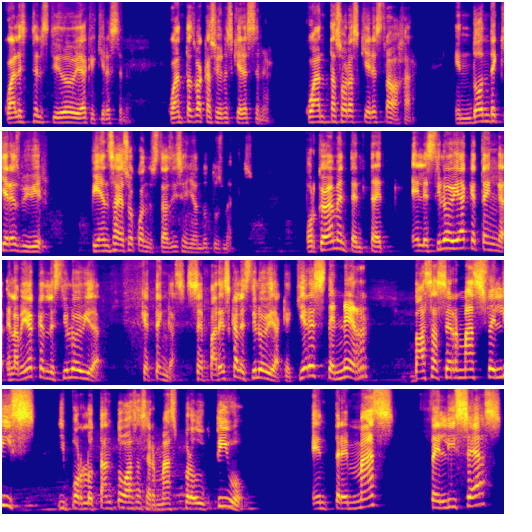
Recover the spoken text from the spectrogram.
¿Cuál es el estilo de vida que quieres tener? ¿Cuántas vacaciones quieres tener? ¿Cuántas horas quieres trabajar? ¿En dónde quieres vivir? Piensa eso cuando estás diseñando tus metas. Porque obviamente entre el estilo de vida que tengas, en la medida que el estilo de vida que tengas se parezca al estilo de vida que quieres tener, vas a ser más feliz y por lo tanto vas a ser más productivo. Entre más feliz seas,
